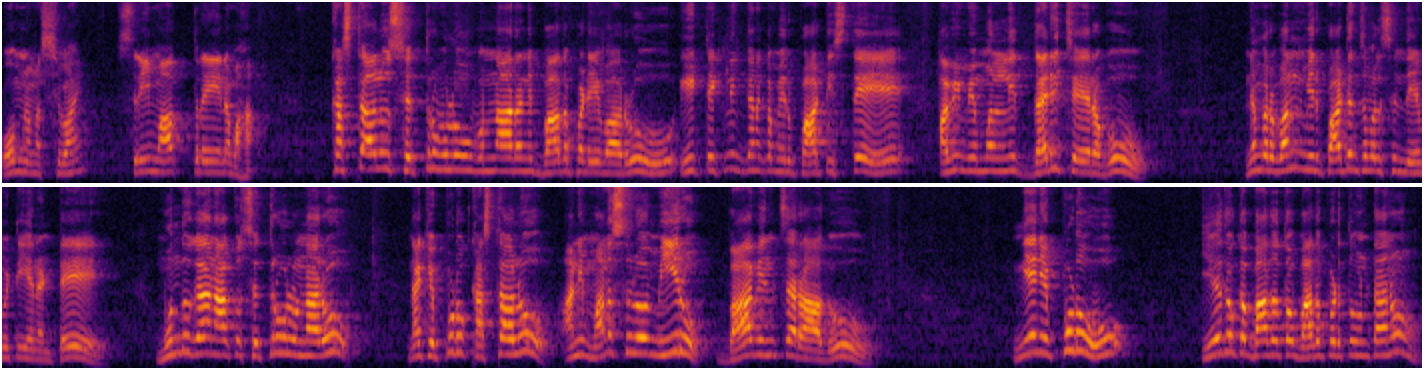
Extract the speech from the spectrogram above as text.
ఓం నమ శివాయ్. శ్రీమాత్రే నమ. కష్టాలు శత్రువులు ఉన్నారని బాధపడేవారు ఈ టెక్నిక్ గనక మీరు పాటిస్తే అవి మిమ్మల్ని దరి చేరవు నెంబర్ వన్ మీరు పాటించవలసింది ఏమిటి అని అంటే ముందుగా నాకు శత్రువులు ఉన్నారు నాకు ఎప్పుడు కష్టాలు అని మనస్సులో మీరు భావించరాదు. నేను ఎప్పుడూ ఏదో ఒక బాధతో బాధపడుతూ ఉంటాను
